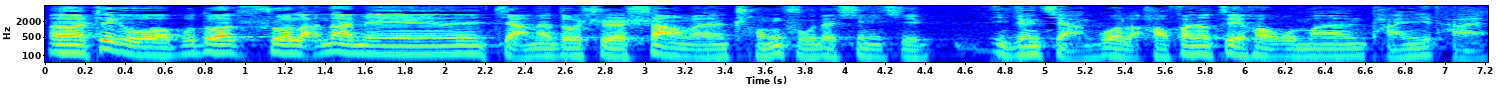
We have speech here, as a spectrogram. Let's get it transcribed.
呃，这个我不多说了，那边讲的都是上文重复的信息，已经讲过了。好，翻到最后，我们谈一谈。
